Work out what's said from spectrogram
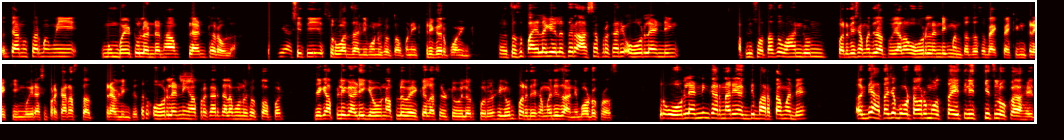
तर त्यानुसार मग मी मुंबई टू लंडन हा प्लॅन ठरवला. ही अशी ती सुरुवात झाली म्हणू शकतो आपण एक ट्रिगर पॉईंट तसं पाहायला गेलं तर अशा प्रकारे ओव्हरलँडिंग आपली स्वतःचं वाहन घेऊन परदेशामध्ये जातो याला ओव्हरलँडिंग म्हणतात जसं बॅकपॅकिंग ट्रेकिंग वगैरे असे प्रकार असतात ट्रॅव्हलिंगचे तर ओव्हरलँडिंग हा प्रकार त्याला म्हणू शकतो आपण जे की आपली गाडी घेऊन आपलं व्हेकल असेल टू व्हीलर फोर व्हीलर हे घेऊन परदेशामध्ये जाणे बॉर्डर क्रॉस तर ओव्हरलँडिंग करणारे अगदी भारतामध्ये अगदी हाताच्या बोटावर मोजता येतील इतकीच लोक आहेत.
